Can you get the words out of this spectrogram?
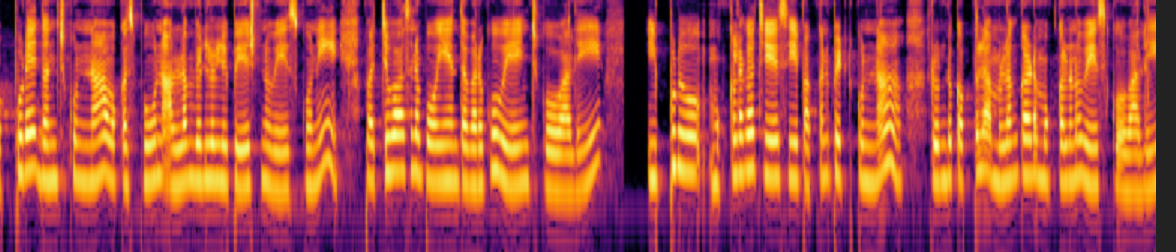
అప్పుడే దంచుకున్న ఒక స్పూన్ అల్లం వెల్లుల్లి పేస్ట్ను వేసుకొని పచ్చివాసన పోయేంత వరకు వేయించుకోవాలి. ఇప్పుడు ముక్కలుగా చేసి పక్కన పెట్టుకున్న రెండు కప్పుల ములంకాడ ముక్కలను వేసుకోవాలి.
